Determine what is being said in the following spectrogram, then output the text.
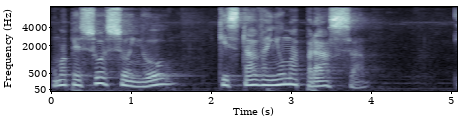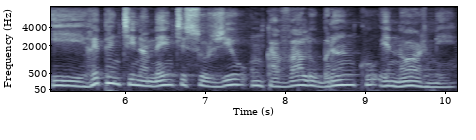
Uma pessoa sonhou que estava em uma praça e repentinamente surgiu um cavalo branco enorme,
